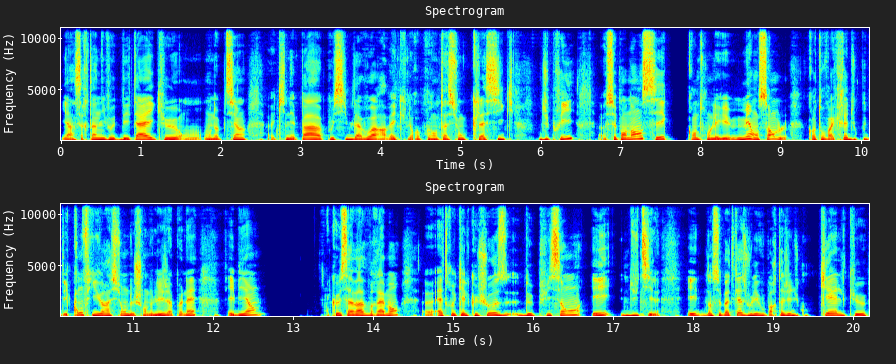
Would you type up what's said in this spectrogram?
il y a un certain niveau de détail que on, obtient euh, qui n'est pas possible d'avoir avec une représentation classique du prix. Euh, cependant, c'est quand on les met ensemble, quand on va créer du coup des configurations de chandeliers japonais, eh bien que ça va vraiment euh, être quelque chose de puissant et d'utile. Et dans ce podcast, je voulais vous partager du coup quelques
